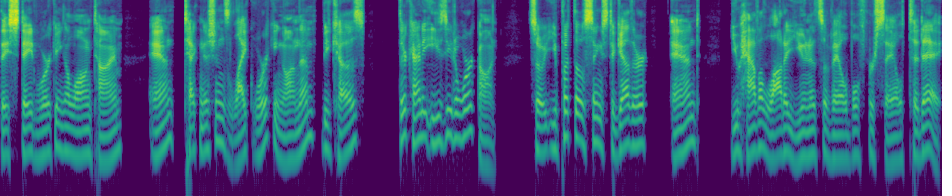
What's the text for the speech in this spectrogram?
they stayed working a long time, and technicians like working on them because they're kind of easy to work on. So you put those things together and you have a lot of units available for sale today.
